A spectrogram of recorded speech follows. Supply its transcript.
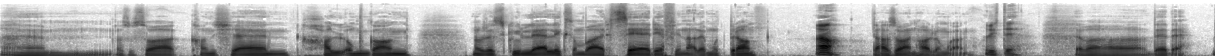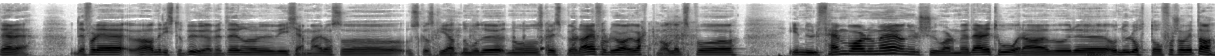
Ehm, og så så jeg kanskje en halv omgang når det skulle liksom være seriefinale mot Brann. Ja, Da så jeg en halv omgang. riktig. Det var det. det. Det er det. Det er fordi Han rister opp i huet, Petter, når vi kommer her og så skal skrive at nå, du, nå skal vi spørre deg, for du har jo vært med, Alex, på I 05 var du med, og 07 var du med. Det er de to åra hvor eh, Og 08 òg, for så vidt. da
